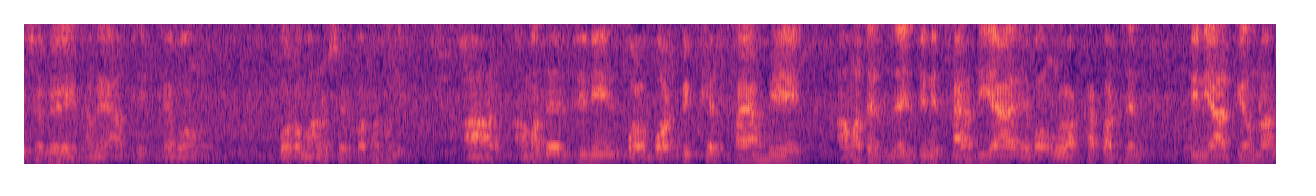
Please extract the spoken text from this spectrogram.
হিসেবে এখানে আছি এবং বড় মানুষের কথা বলি। আর আমাদের যিনি বটবৃক্ষের ছায়া হয়ে আমাদের যে যিনি ছায়া দিয়া এবং রক্ষা করছেন, তিনি আর কেউ নন।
